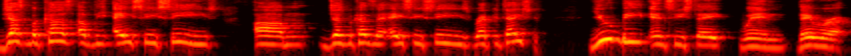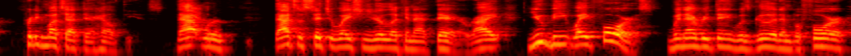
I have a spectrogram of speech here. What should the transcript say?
just because of the ACC's um, just because of the ACC's reputation. You beat NC State when they were pretty much at their healthiest. That was that's a situation you're looking at there, right? You beat Wake Forest when everything was good and before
